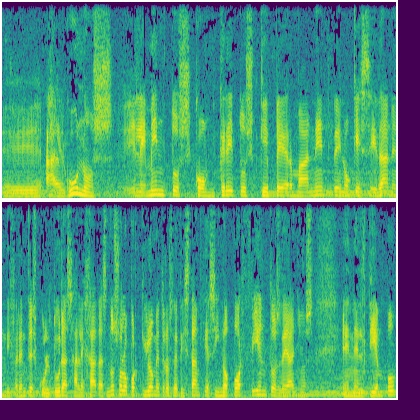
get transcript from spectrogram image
eh, algunos elementos concretos que permanecen o que se dan en diferentes culturas alejadas, no solo por kilómetros de distancia, sino por cientos de años en el tiempo,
